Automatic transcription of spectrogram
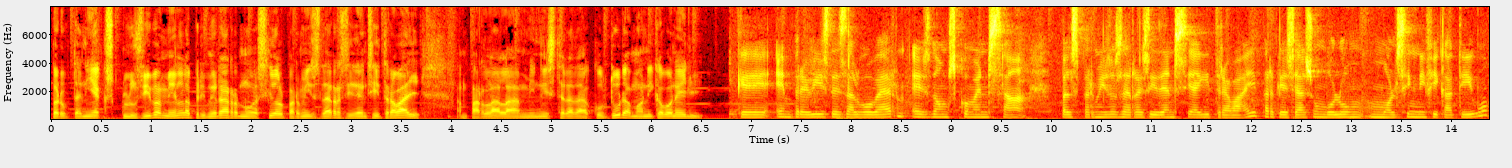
per obtenir exclusivament la primera renovació del permís de residència i treball. En parla la ministra de Cultura, Mònica Bonell que hem previst des del govern és doncs, començar pels permisos de residència i treball, perquè ja és un volum molt significatiu.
